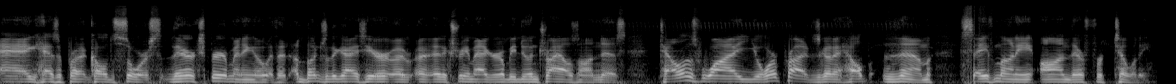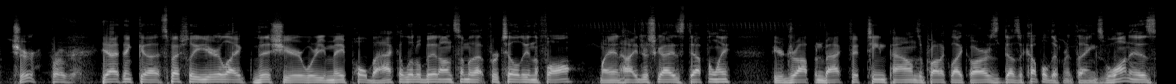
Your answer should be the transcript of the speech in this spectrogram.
Ag has a product called Source. They're experimenting with it. A bunch of the guys here uh, at Extreme Ag are going to be doing trials on this. Tell us why your product is going to help them save money on their fertility Sure. program. Yeah, I think uh, especially a year like this year where you may pull back a little bit on some of that fertility in the fall. My anhydrous guys definitely. If you're dropping back 15 pounds, a product like ours does a couple different things. One is,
